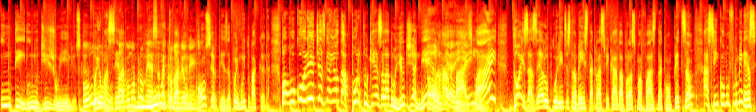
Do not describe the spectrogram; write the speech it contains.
inteirinho de joelhos. Pô, foi uma cena. Pagou uma promessa, né, muito né? Provavelmente. Bacana. Com certeza, foi muito bacana. Bom, o Corinthians ganhou da Portuguesa lá do Rio de Janeiro, Olha rapaz. Aí, Vai. 2 a 0 o Corinthians também está classificado à próxima fase da competição, assim como o Fluminense,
